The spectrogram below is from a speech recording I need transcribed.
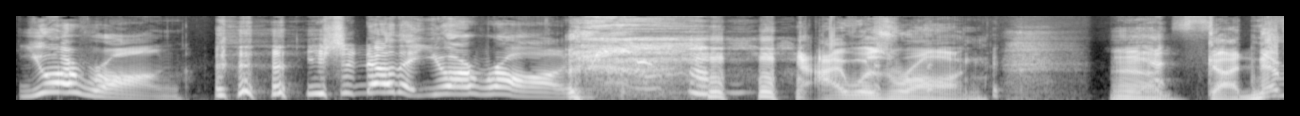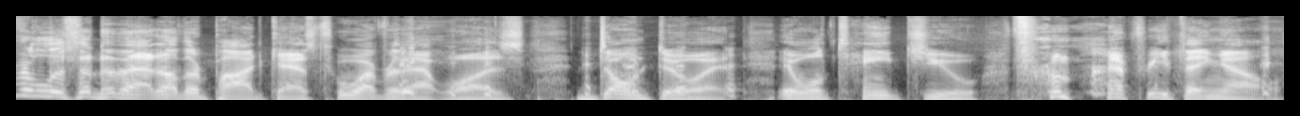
You're wrong. you should know that you're wrong. I was wrong. Oh God! Never listen to that other podcast, whoever that was. Don't do it. It will taint you from everything else.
